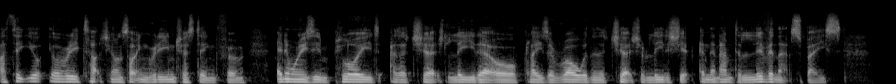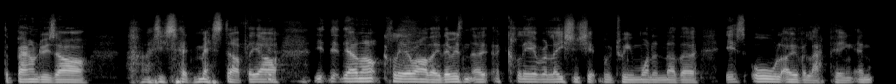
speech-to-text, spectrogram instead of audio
I think you're, you're really touching on something really interesting from anyone who's employed as a church leader or plays a role within the church of leadership and then having to live in that space. The boundaries are as you said, messed up. They are they are not clear, are they? There isn't a, a, clear relationship between one another. It's all overlapping. And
